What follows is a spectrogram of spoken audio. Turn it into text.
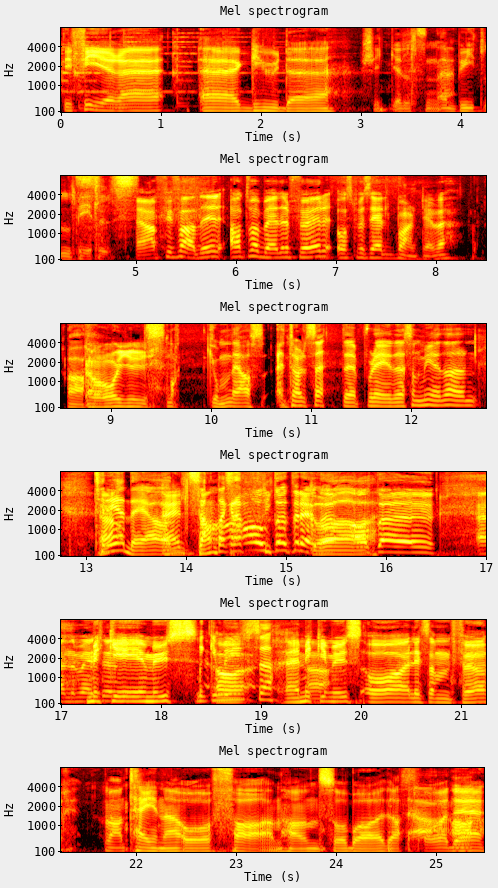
de fire uh, gude... Skikkelsene Beatles. ja, fy fader. Alt var bedre før, og spesielt barne-TV. Ah, Oh, snakk om det, altså. Jeg har sett det fordi det er så mye der 3D og helt sant. Alt er 3D. og- Alt er animated. Mickey Mouse. Mickey og- ja. eh, Mickey Mus, og liksom før var han tegna, og faen, han så bra ut. Og, det,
